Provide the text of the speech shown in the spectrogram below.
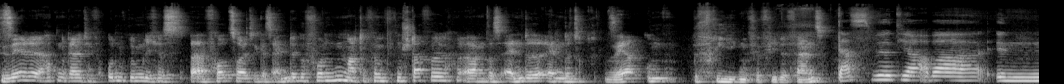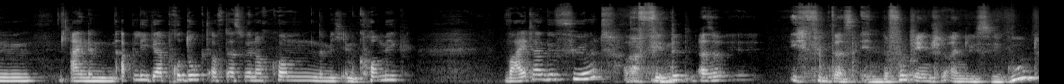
die Serie hat ein relativ unrühmliches, äh, vorzeitiges Ende gefunden nach der fünften Staffel. Ähm, das Ende endet sehr unbefriedigend für viele Fans. Das wird ja aber in einem Ablegerprodukt, auf das wir noch kommen, nämlich im Comic, weitergeführt. Aber findet, also ich finde das Ende von Angel eigentlich sehr gut.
